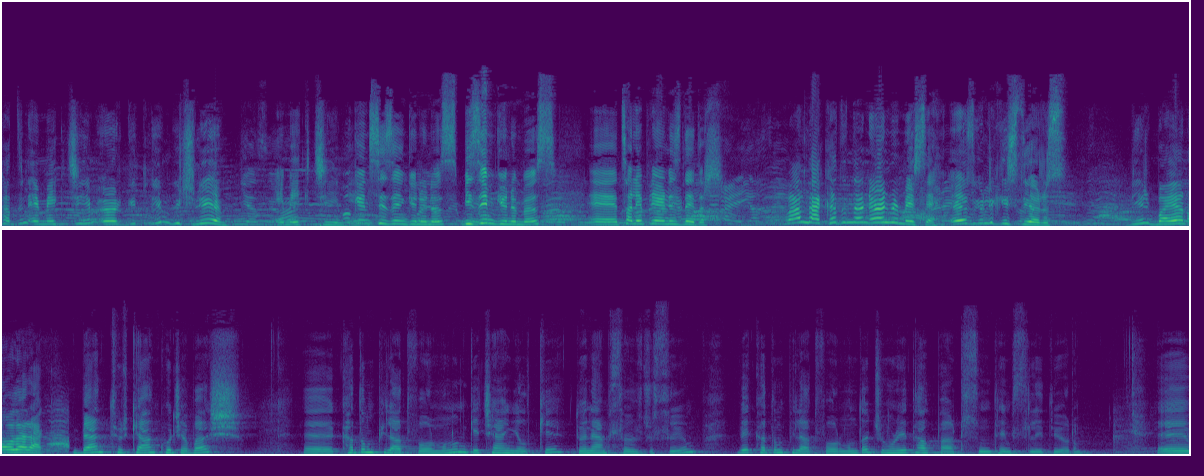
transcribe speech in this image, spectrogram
Kadın emekçiyim, örgütlüyüm, güçlüyüm. Emekçiyim. Bugün sizin gününüz, bizim günümüz. Ee, talepleriniz nedir? Vallahi kadınların ölmemesi, özgürlük istiyoruz. Bir bayan olarak. Ben Türkan Kocabaş, e, Kadın Platformu'nun geçen yılki dönem sözcüsüyüm ve Kadın Platformu'nda Cumhuriyet Halk Partisi'ni temsil ediyorum. E,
